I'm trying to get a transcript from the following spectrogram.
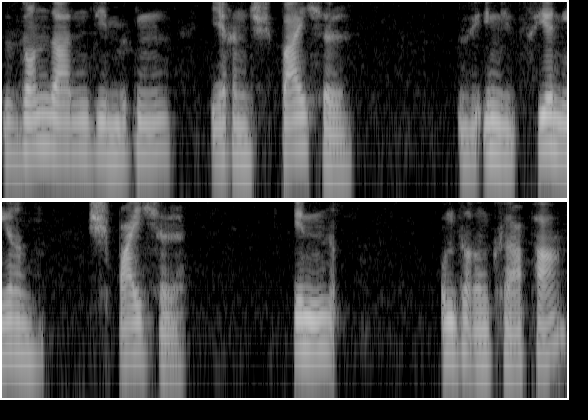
sondern die Mücken ihren Speichel. Sie injizieren ihren Speichel in unseren Körper,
